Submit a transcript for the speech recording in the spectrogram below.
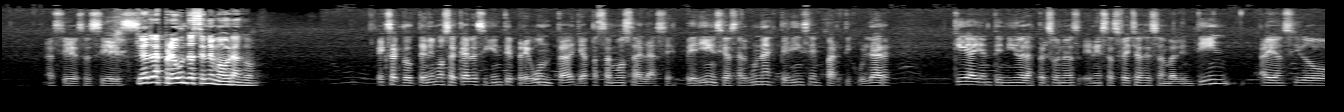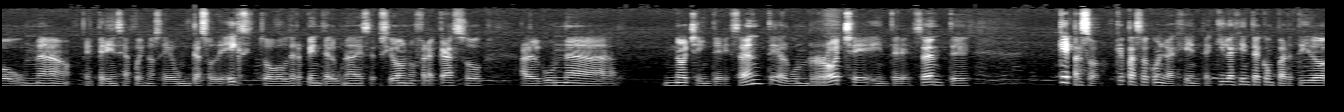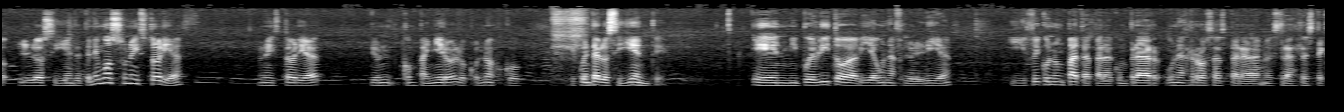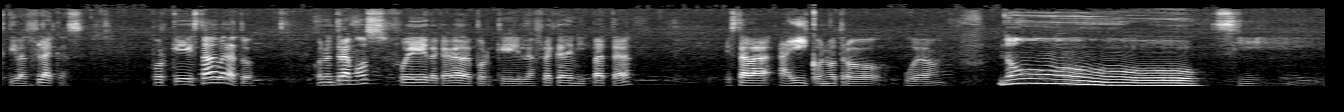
Así es, así es. ¿Qué otras preguntas tenemos, Branco? Exacto, tenemos acá la siguiente pregunta, ya pasamos a las experiencias, alguna experiencia en particular que hayan tenido las personas en estas fechas de San Valentín, hayan sido una experiencia, pues no sé, un caso de éxito, de repente alguna decepción o fracaso, alguna noche interesante, algún roche interesante. ¿Qué pasó? ¿Qué pasó con la gente? Aquí la gente ha compartido lo siguiente. Tenemos una historia, una historia de un compañero, lo conozco, que cuenta lo siguiente. En mi pueblito había una florería y fui con un pata para comprar unas rosas para nuestras respectivas flacas. Porque estaba barato. Cuando entramos fue la cagada porque la flaca de mi pata estaba ahí con otro huevón. No. Sí.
